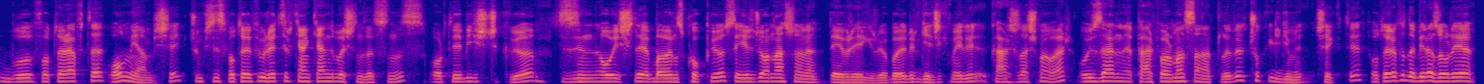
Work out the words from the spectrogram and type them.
Bu fotoğrafta olmayan bir şey. Çünkü siz fotoğrafı üretirken kendi başındasınız. Ortaya bir iş çıkıyor. Sizin o işle bağınız kopuyor. Seyirci ondan sonra devreye giriyor. Böyle bir gecikmeli karşılaşma var. O yüzden e, performans sanatları çok ilgimi çekti. Fotoğrafı da biraz oraya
